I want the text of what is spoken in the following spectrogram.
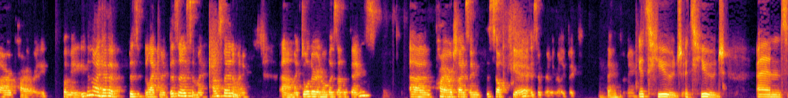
are a priority for me. Even though I have a like my business and my husband and my um, my daughter and all those other things, um, prioritizing the self care is a really really big thing for me. It's huge. It's huge. And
